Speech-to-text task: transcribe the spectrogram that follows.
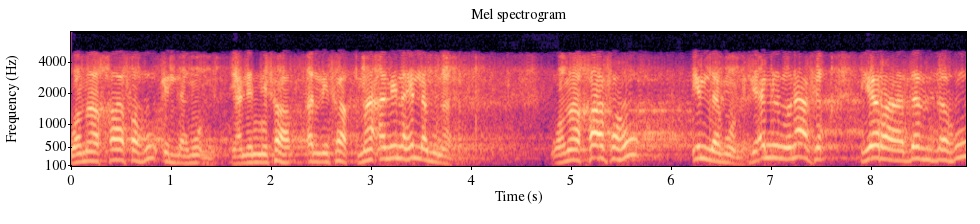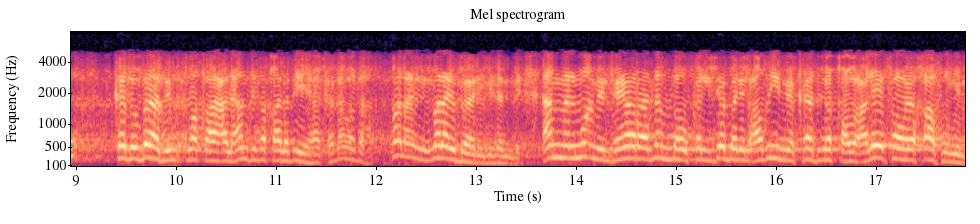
وما خافه إلا مؤمن. يعني النفاق النفاق ما أمنه إلا منافق وما خافه إلا مؤمن. لأن المنافق يرى ذنبه كذباب وقع على أنف فقال به هكذا وذهب. ولا ولا يبالي بذنبه. أما المؤمن فيرى ذنبه كالجبل العظيم يكاد يقع عليه فهو يخاف منه.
